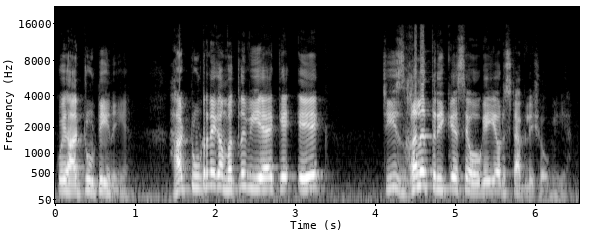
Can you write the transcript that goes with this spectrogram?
کوئی حد ٹوٹی ہی نہیں ہے۔ حد ٹوٹنے کا مطلب یہ ہے کہ ایک چیز غلط طریقے سے ہو گئی ہے اور اسٹیبلش ہو گئی ہے۔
